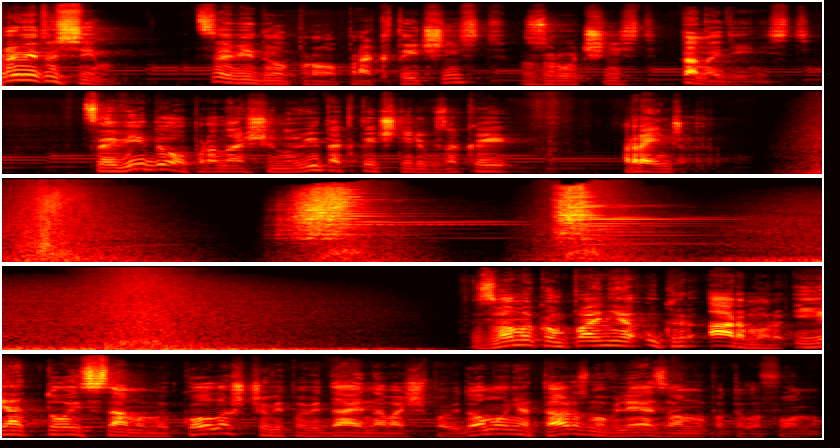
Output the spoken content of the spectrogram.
Привіт усім! Це відео про практичність, зручність та надійність. Це відео про наші нові тактичні рюкзаки Ranger. З вами компанія Укрармор, і я той самий Микола, що відповідає на ваші повідомлення та розмовляє з вами по телефону.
